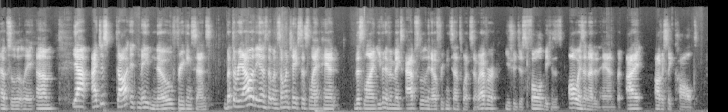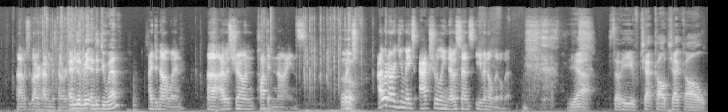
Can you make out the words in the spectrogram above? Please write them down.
absolutely. Um, yeah, I just thought it made no freaking sense. But the reality is that when someone takes this la- hand, this line, even if it makes absolutely no freaking sense whatsoever, you should just fold because it's always a nutted hand. But I obviously called, uh, which is why we're having this conversation. And did we? And did you win? I did not win. Uh, I was shown pocket nines, Oh, which I would argue makes actually no sense even a little bit. yeah. So he check call, check call,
